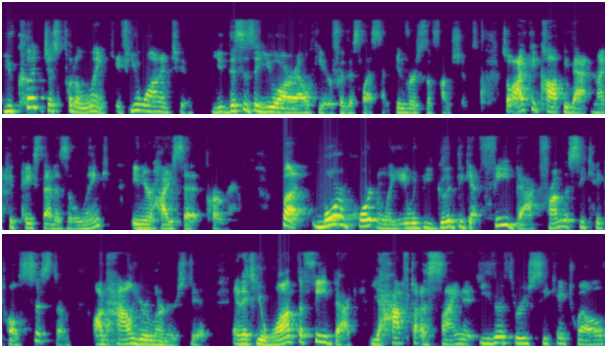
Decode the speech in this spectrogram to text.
you could just put a link if you wanted to. You, this is a URL here for this lesson, inverse of functions. So I could copy that and I could paste that as a link in your HiSET program. But more importantly, it would be good to get feedback from the CK12 system on how your learners did. And if you want the feedback, you have to assign it either through CK12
